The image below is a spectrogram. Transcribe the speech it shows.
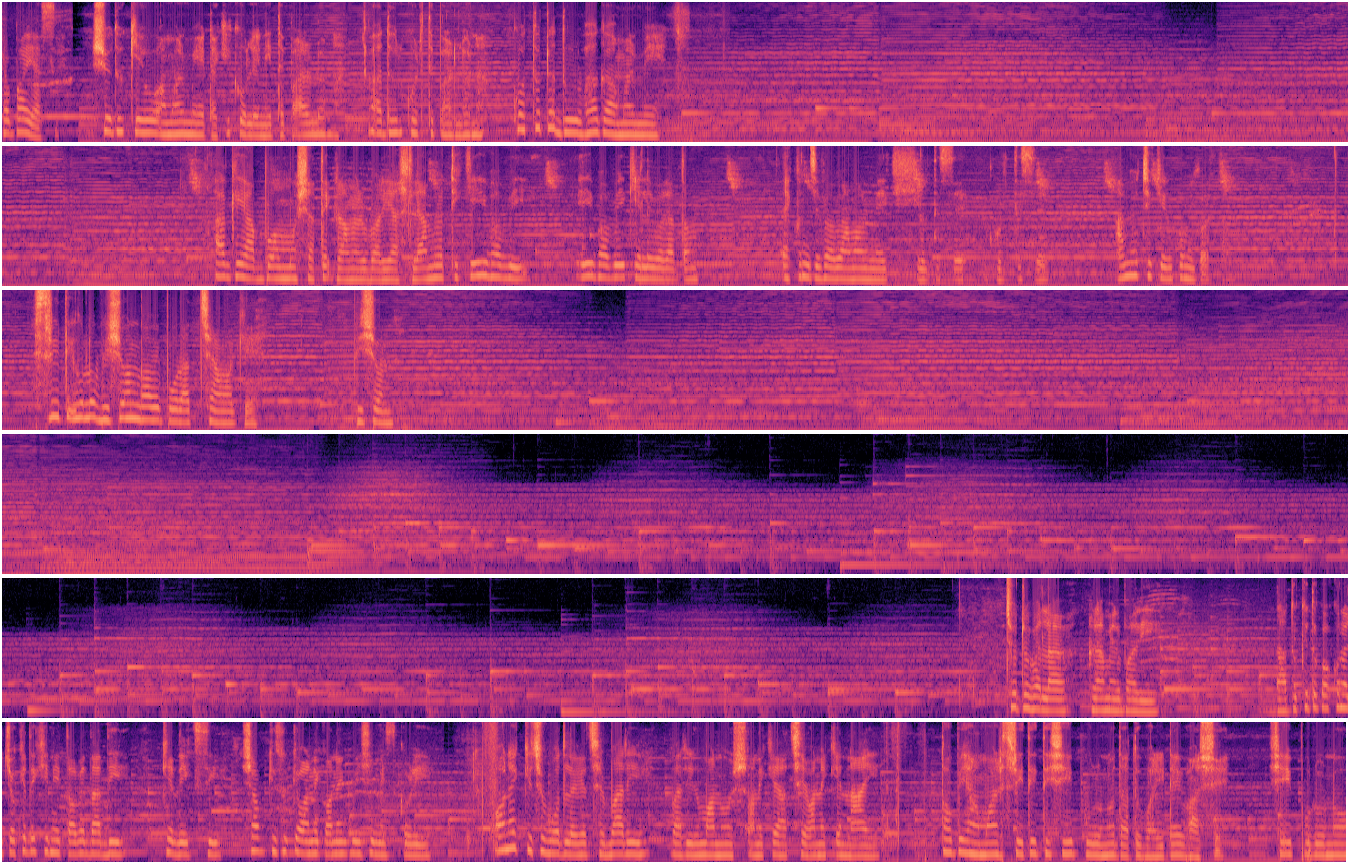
সবাই আছে। শুধু কেউ আমার মেয়েটাকে কোলে নিতে পারল না, আদর করতে পারল না। কতটা দুর্ভাগা আমার মেয়ে। আগে আব্বু আম্মুর সাথে গ্রামের বাড়ি আসলে আমিও ঠিক এইভাবেই এইভাবেই খেলে বেড়াতাম। এখন যেভাবে আমার মেয়ে খেলতেছে, ঘুরতেছে, আমিও ঠিক এরকমই করতাম। স্মৃতিগুলো ভীষণভাবে পড়াচ্ছে আমাকে। ভীষণ। ছোটবেলা গ্রামের বাড়ি। দাদুকে তো কখনো চোখে দেখিনি, তবে দাদিকে দেখছি। সব কিছুকে অনেক অনেক বেশি মিস করি। অনেক কিছু বদলে গেছে, বাড়ি, বাড়ির মানুষ অনেকে আছে, অনেকে নাই। তবে আমার স্মৃতিতে সেই পুরনো দাদু বাড়িটাই ভাসে। সেই পুরনো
